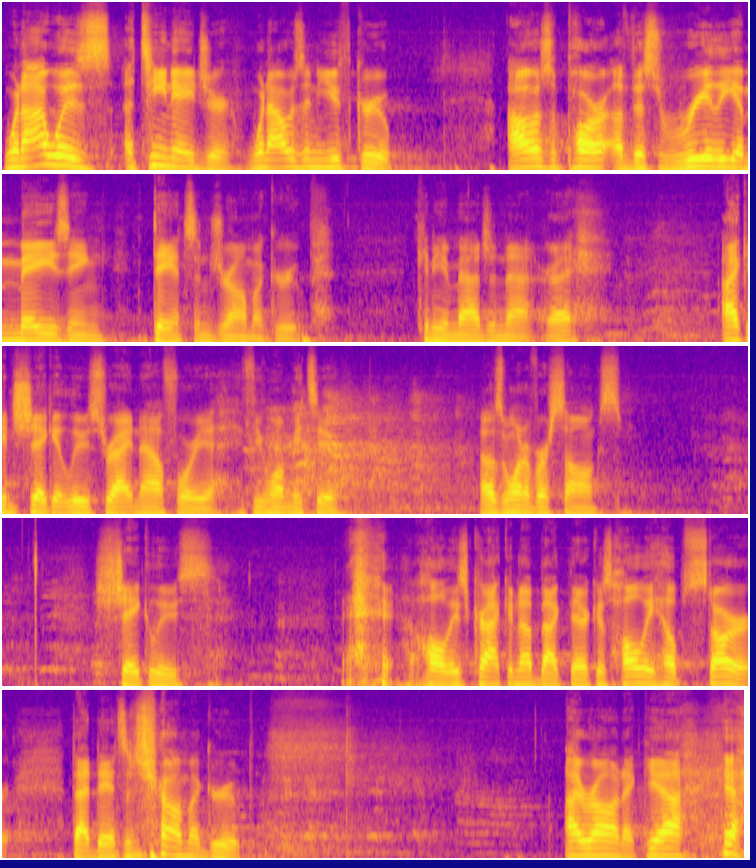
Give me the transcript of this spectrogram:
When I was a teenager, when I was in youth group, I was a part of this really amazing dance and drama group. Can you imagine that, right? I can shake it loose right now for you if you want me to. That was one of our songs. Shake loose. Holly's cracking up back there because Holly helped start that dance and drama group. Ironic, yeah, yeah.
